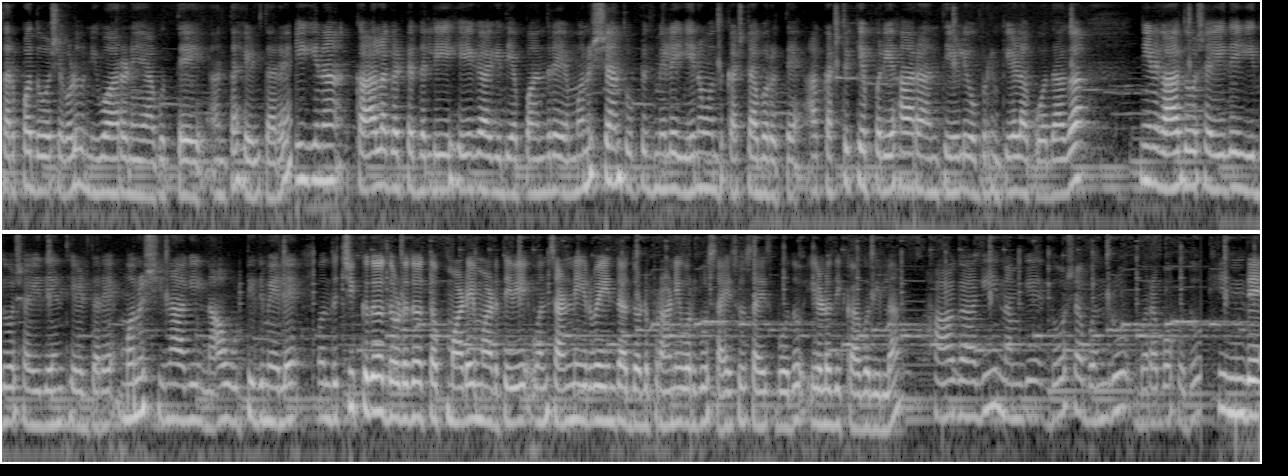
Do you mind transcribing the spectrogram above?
ಸರ್ಪದೋಷಗಳು ನಿವಾರಣೆಯಾಗುತ್ತೆ ಅಂತ ಹೇಳ್ತಾರೆ. ಈಗಿನ ಕಾಲಘಟ್ಟದಲ್ಲಿ ಹೇಗಾಗಿದೆಯಪ್ಪ ಅಂದರೆ ಮನುಷ್ಯ ಅಂತ ಹುಟ್ಟಿದ ಮೇಲೆ ಏನೋ ಒಂದು ಕಷ್ಟ ಬರುತ್ತೆ. ಆ ಕಷ್ಟಕ್ಕೆ ಪರಿಹಾರ ಅಂತೇಳಿ ಒಬ್ಬರನ್ನ ಕೇಳಕ್ಕೆ ಹೋದಾಗ ನಿನಗೆ ಆ ದೋಷ ಇದೆ, ಈ ದೋಷ ಇದೆ ಅಂತ ಹೇಳ್ತಾರೆ. ಮನುಷ್ಯನಾಗಿ ನಾವು ಹುಟ್ಟಿದ ಮೇಲೆ ಒಂದು ಚಿಕ್ಕದೋ ದೊಡ್ಡದೋ ತಪ್ಪು ಮಾಡೇ ಮಾಡ್ತೀವಿ. ಒಂದು ಸಣ್ಣ ಇರುವೆಯಿಂದ ದೊಡ್ಡ ಪ್ರಾಣಿವರೆಗೂ ಸಾಯಿಸು, ಸಾಯಿಸ್ಬೋದು. ಹೇಳೋದಿಕ್ಕಾಗೋದಿಲ್ಲ. ಹಾಗಾಗಿ ನಮಗೆ ದೋಷ ಬಂದರೂ ಬರಬಹುದು. ಹಿಂದೆ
